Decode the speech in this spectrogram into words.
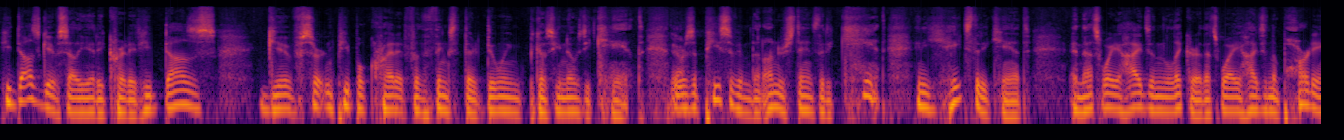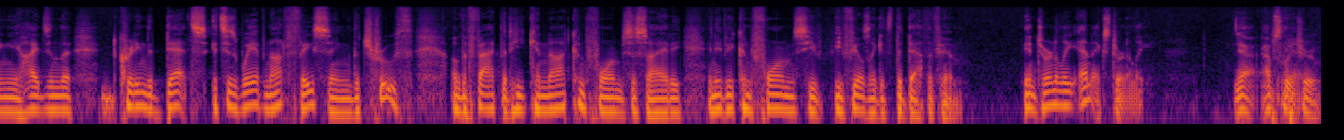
he does give Salieri credit. He does give certain people credit for the things that they're doing because he knows he can't. There Yeah. is a piece of him that understands that he can't, and he hates that he can't, and that's why he hides in the liquor. That's why he hides in the partying. He hides in the creating the debts. It's his way of not facing the truth of the fact that he cannot conform society, and if he conforms, he he feels like it's the death of him, internally and externally. Yeah, absolutely Yeah. true.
